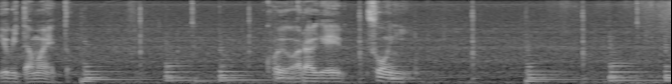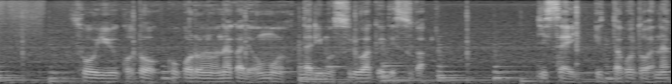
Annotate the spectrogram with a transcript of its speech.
呼びたまえと。声を荒げそうにそういうことを心の中で思ったりもするわけですが実際言ったことはなく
